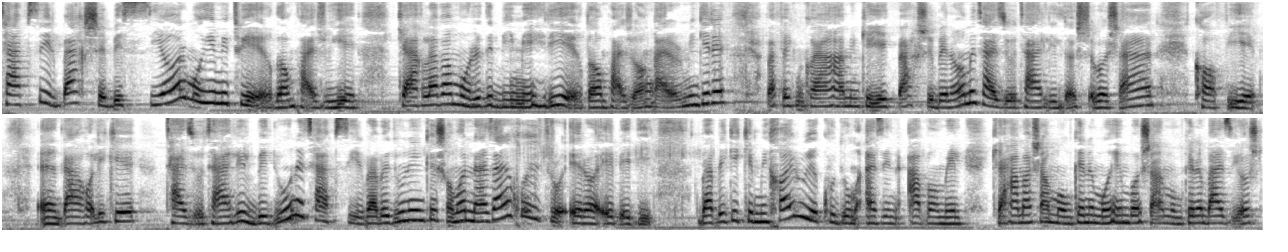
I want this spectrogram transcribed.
تفسیر بخش بسیار مهمی توی اقدام پژوهی که اغلبا مورد بیمهری اقدام پژوهان قرار می‌گیره و فکر می‌کنم همین که یک بخش به نام تجزیه و تحلیل داشته باشن کافیه. در حالی که تجزیه و تحلیل بدون تفسیر و بدون اینکه شما نظر خودت رو ارائه بدی و بگی که می‌خوای روی کدوم از این عوامل که همش هم ممکنه مهم باشن ممکنه بعضیاش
